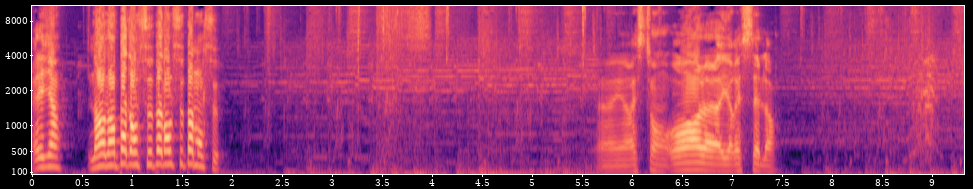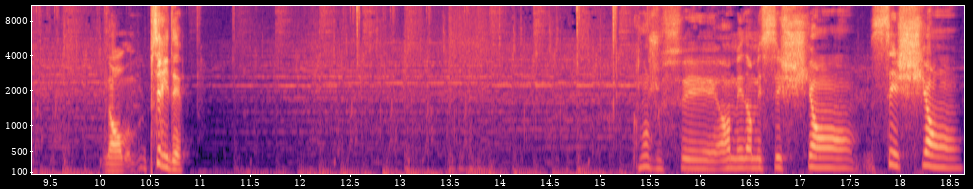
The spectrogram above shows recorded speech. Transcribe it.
Allez viens. Non non pas dans le feu, pas dans le feu, pas dans le feu. Euh, il reste en... Oh là là, il reste celle-là. Non, pire idée. Comment je fais? Oh mais non mais c'est chiant. C'est chiant.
